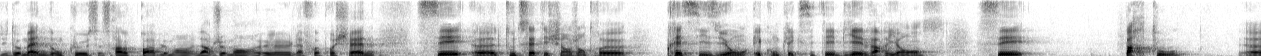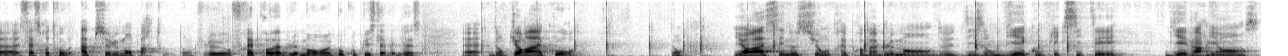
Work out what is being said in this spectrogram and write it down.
domaine, donc euh, ce sera probablement largement euh, la fois prochaine. C'est euh, tout cet échange entre précision et complexité, biais-variance. C'est partout, ça se retrouve absolument partout. Donc je le ferai probablement beaucoup plus. donc il y aura un cours. Il y aura ces notions très probablement de, disons, biais complexité, biais variance.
